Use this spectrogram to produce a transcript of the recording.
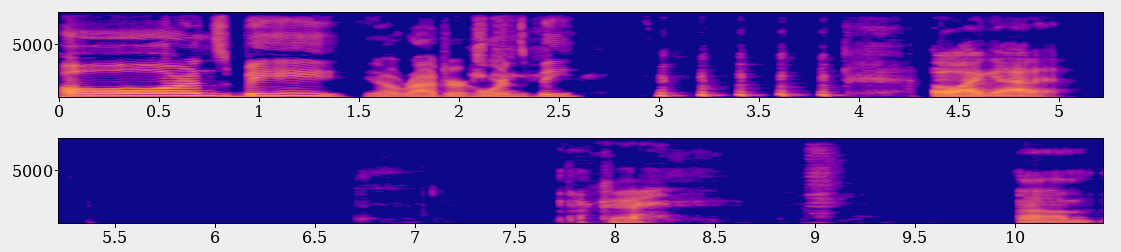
Hornsby. You know, Roger Hornsby. oh, I got it. Okay. Um,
